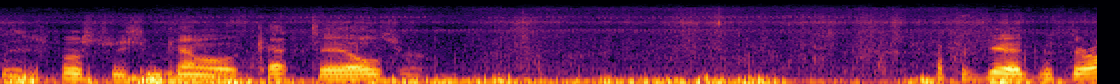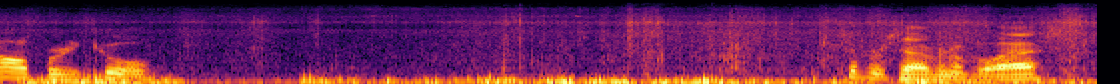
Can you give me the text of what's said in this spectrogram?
These are supposed to be some kind of little cattails or I forget, but they're all pretty cool. Tipper's having a blast.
